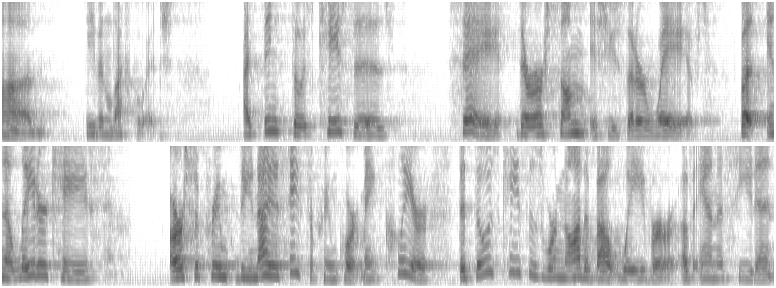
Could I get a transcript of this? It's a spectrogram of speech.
um, even Lefkowitz. I think those cases say there are some issues that are waived, but in a later case, our Supreme, the United States Supreme Court made clear that those cases were not about waiver of antecedent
